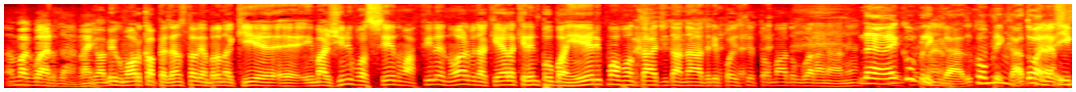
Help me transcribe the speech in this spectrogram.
Vamos aguardar, vai. Meu amigo Mauro Capelano está lembrando aqui, é, é, imagine você numa fila enorme daquela, querendo ir pro banheiro e com uma vontade danada depois de ter tomado um Guaraná, né? Não, é complicado, é. complicado. Olha, é, e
